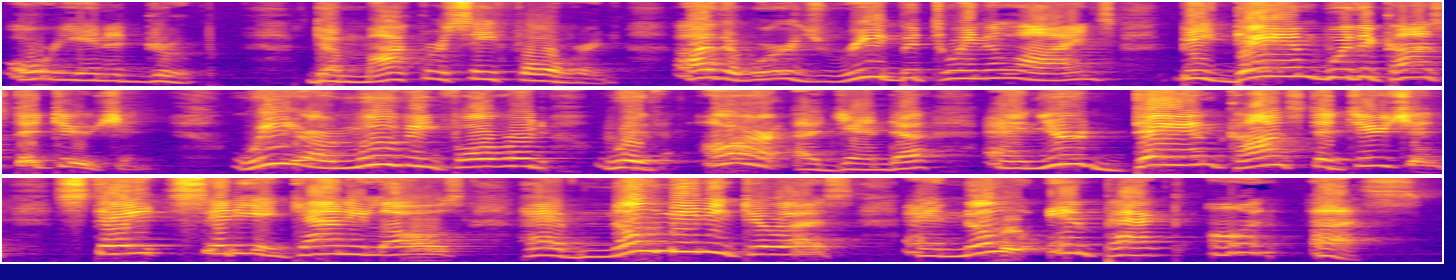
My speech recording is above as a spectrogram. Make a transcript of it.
oriented group democracy forward. Other words, read between the lines, be damned with the Constitution. We are moving forward with our agenda, and your damn Constitution, state, city, and county laws have no meaning to us and no impact on us.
